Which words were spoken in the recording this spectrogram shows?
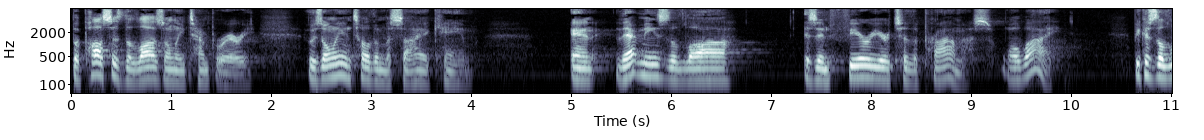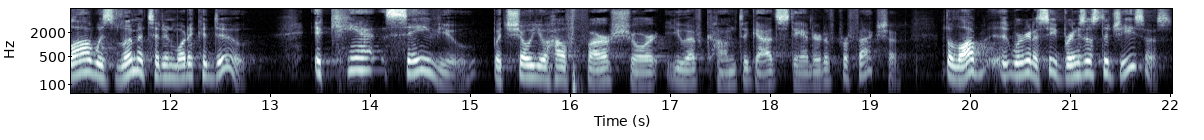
but Paul says the law is only temporary. It was only until the Messiah came. And that means the law is inferior to the promise. Well, why? Because the law was limited in what it could do. It can't save you, but show you how far short you have come to God's standard of perfection. The law, we're going to see, brings us to Jesus.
